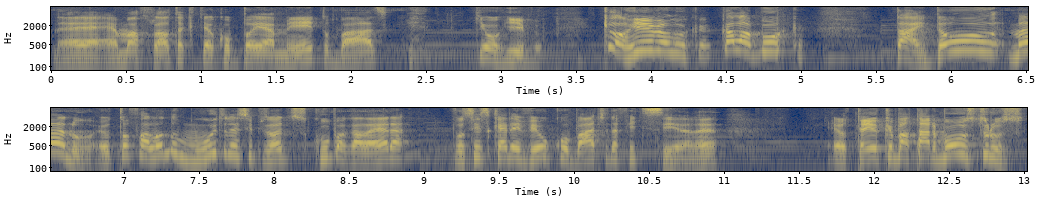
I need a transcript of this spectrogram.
Né? É uma flauta que tem acompanhamento básico. que horrível. Que horrível, Luca. Cala a boca. Tá, então, mano, eu tô falando muito nesse episódio, desculpa, galera. Vocês querem ver o combate da feiticeira, né? Eu tenho que matar monstros!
